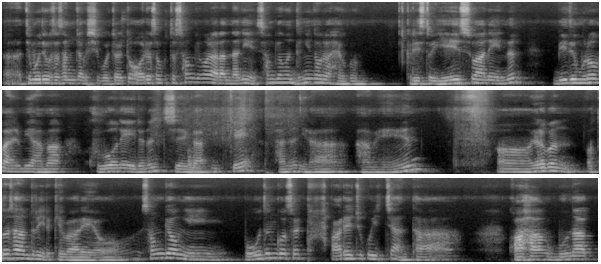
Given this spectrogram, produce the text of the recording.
어, 디모데후서 3장 15절 또 어려서부터 성경을 알았나니 성경은 능히 노려 하여금 그리스도 예수 안에 있는 믿음으로 말미암아 구원에 이르는 지혜가 있게 하느니라. 아멘. 어, 여러분 어떤 사람들은 이렇게 말해요. 성경이 모든 것을 다 말해주고 있지 않다. 과학, 문학,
